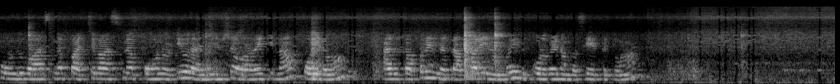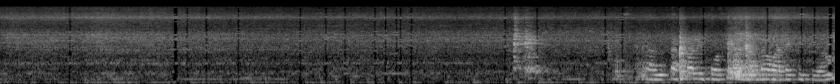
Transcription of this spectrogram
பூண்டு வாசனை பச்சை வாசனை போனொட்டி ஒரு அஞ்சு நிமிஷம் வதக்கினா போயிடும். அதுக்கப்புறம் இந்த தக்காளி நம்ம இது கூடவே நம்ம சேர்த்துக்கலாம். அது தக்காளி போட்டு நல்லா வதக்கிக்கலாம்.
